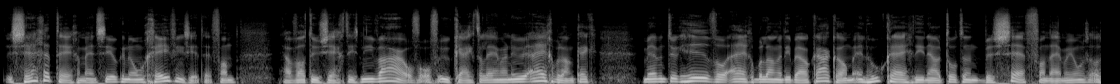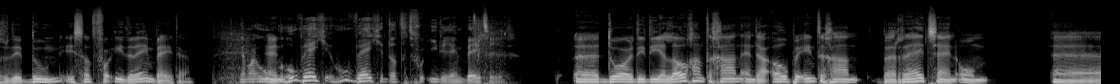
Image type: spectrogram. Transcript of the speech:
zeggen tegen mensen die ook in de omgeving zitten van ja, wat u zegt is niet waar. Of, of u kijkt alleen maar naar uw eigen belang. Kijk, we hebben natuurlijk heel veel eigen belangen die bij elkaar komen. En hoe krijgen die nou tot een besef van nee, maar jongens, als we dit doen, is dat voor iedereen beter. Ja, maar hoe, En- hoe, weet je, hoe weet je dat het voor iedereen beter is? Eh, door die dialoog aan te gaan en daar open in te gaan, bereid zijn om eh,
